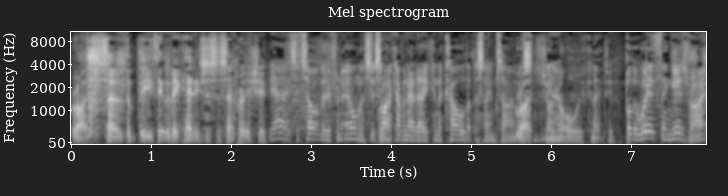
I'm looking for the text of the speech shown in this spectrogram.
Right. So the, you think the big head is just a separate issue? Yeah, it's a totally different illness. It's like having a headache and a cold at the same time. Right. It's, So you know. not always connected. But the weird thing is, right,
